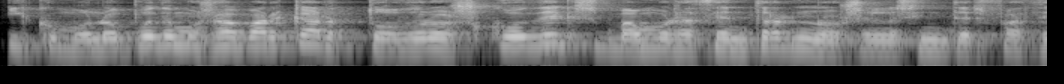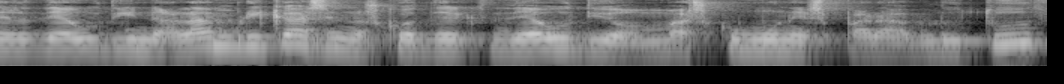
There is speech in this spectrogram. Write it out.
Y como no podemos abarcar todos los códecs, vamos a centrarnos en las interfaces de audio inalámbricas, en los códecs de audio más comunes para Bluetooth.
